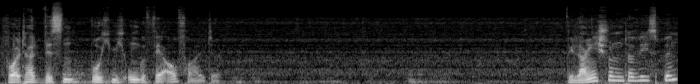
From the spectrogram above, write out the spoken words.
Ich wollte halt wissen, wo ich mich ungefähr aufhalte. Wie lange ich schon unterwegs bin?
